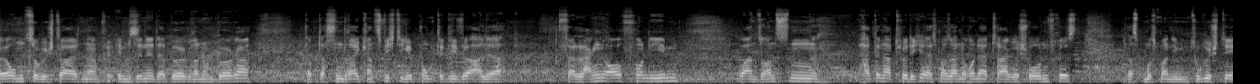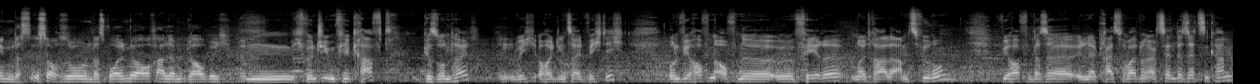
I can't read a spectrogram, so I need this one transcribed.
äh, umzugestalten im Sinne der Bürgerinnen und Bürger. Ich glaube, das sind drei ganz wichtige Punkte, die wir alle verlangen auch von ihm. Aber ansonsten hat er natürlich erstmal seine 100 Tage Schonfrist. Das muss man ihm zugestehen. Das ist auch so und das wollen wir auch alle, glaube ich. Ähm, ich wünsche ihm viel Kraft, Gesundheit, in der heutigen Zeit wichtig. Und wir hoffen auf eine äh, faire, neutrale Amtsführung. Wir hoffen, dass er in der Kreisverwaltung Akzente setzen kann.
